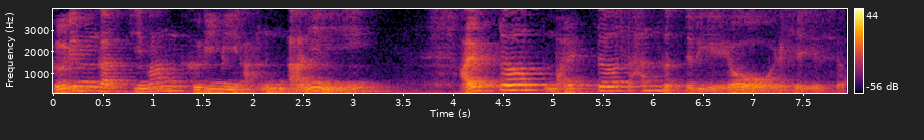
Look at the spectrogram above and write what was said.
그림 같지만 그림이 아니, 아니니 알듯 말듯 한 것들이에요. 이렇게 얘기했어요.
